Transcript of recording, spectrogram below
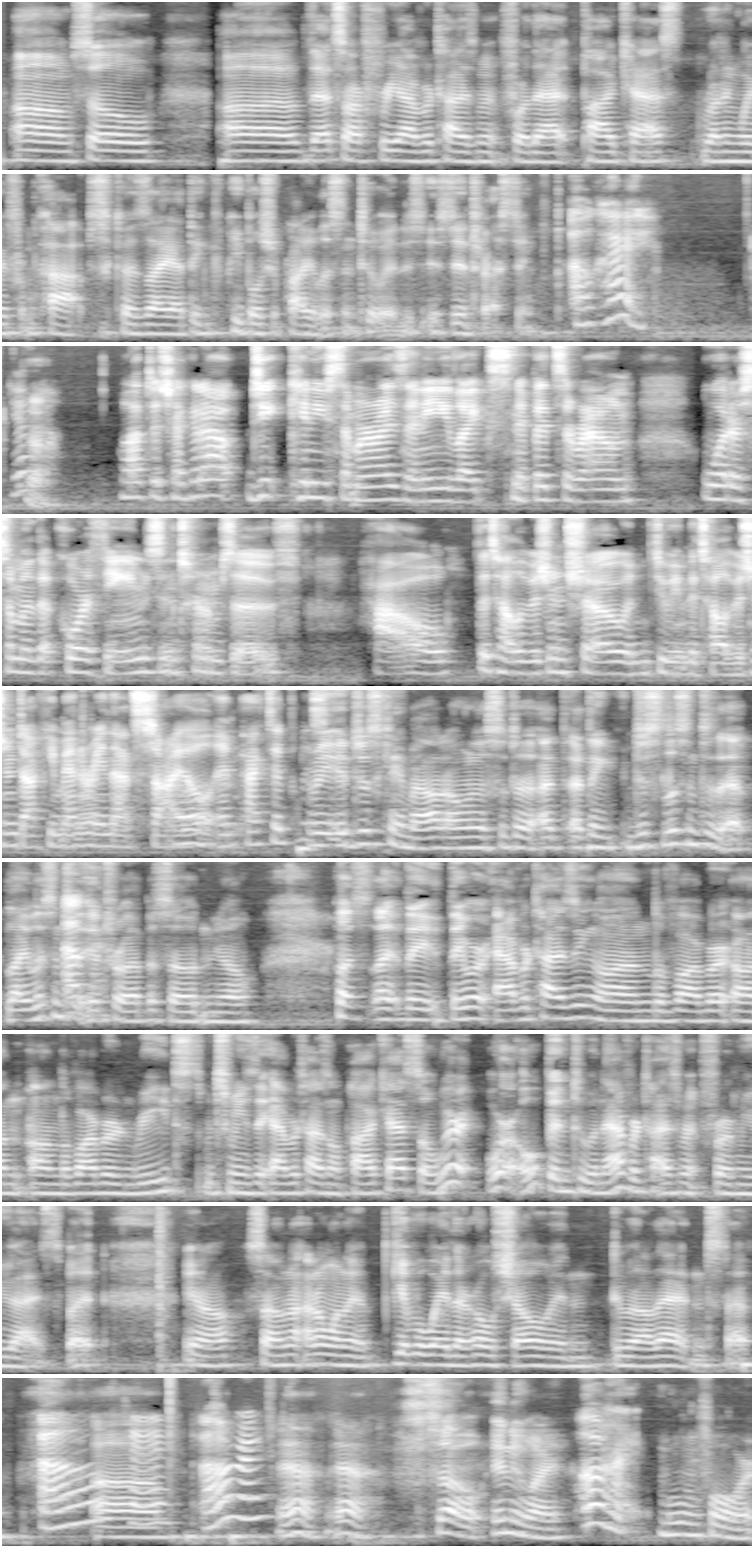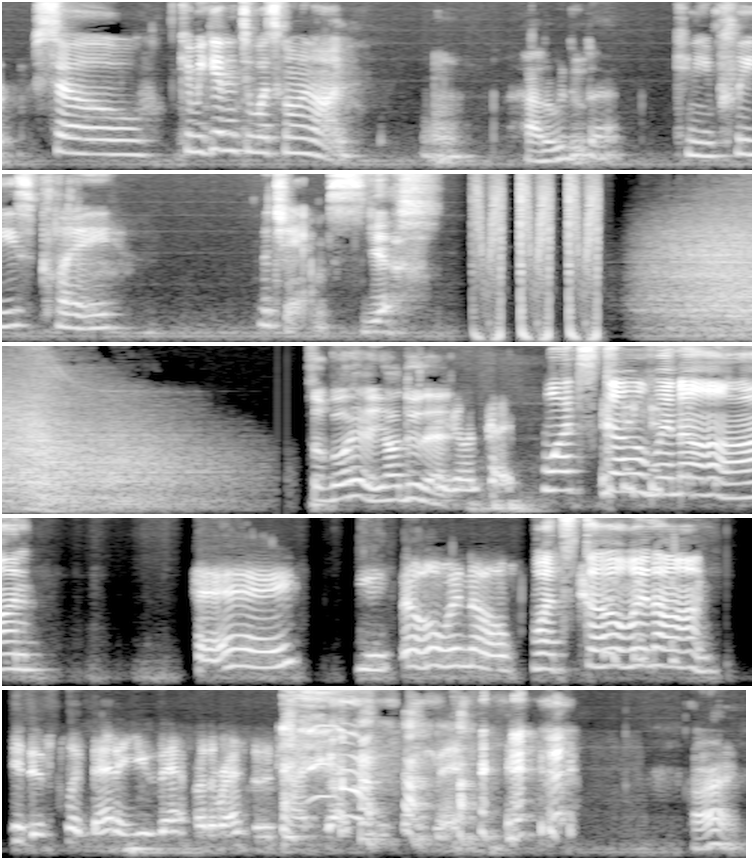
Um, so uh, that's our free advertisement for that podcast, Running Away from Cops, because I, I think people should probably listen to it. It's, it's interesting. Okay. Yeah. Yeah. We'll have to check it out. You- can you summarize any like snippets around what are some of the core themes in terms of how the television show and doing the television documentary in that style impacted I mean, it just came out. I want to listen to. I, I think just listen to the like listen to Okay. the intro episode, and you know, plus like they they were advertising on LeVar on on LeVar Burton Reads, which means they advertise on podcasts. So we're we're open to an advertisement from you guys, but you know, so I'm not, I don't want to give away their whole show and do all that and stuff. oh, okay. Um, all right. Yeah, yeah. So anyway, All right. moving forward, So, can we get into what's going on? how do we do that? Can you please play the jams? Yes. So go ahead, y'all do that. We're gonna touch. What's going on? Hey, no, and no. What's going on? You just clip that and use that for the rest of the time you guys do. All right.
